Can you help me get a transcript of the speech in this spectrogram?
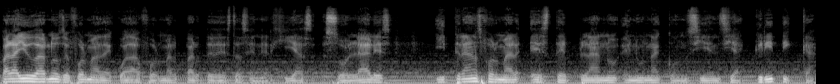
para ayudarnos de forma adecuada a formar parte de estas energías solares y transformar este plano en una conciencia crítica.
